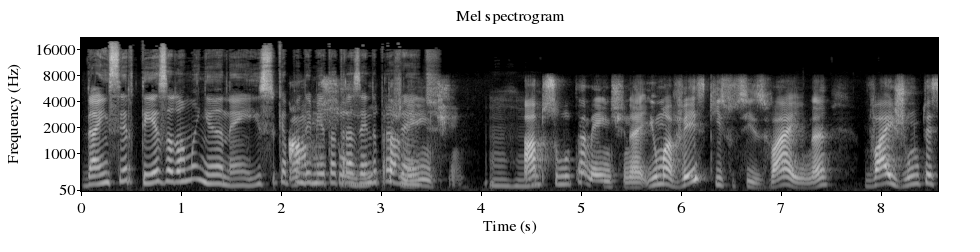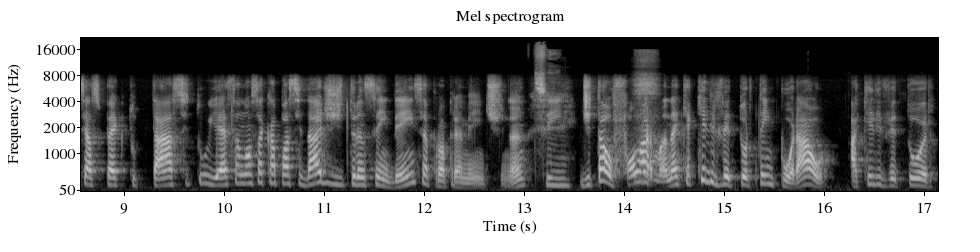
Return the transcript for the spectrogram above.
Da incerteza do amanhã, né? Isso que a pandemia está trazendo para gente. Uhum. Absolutamente, né? E uma vez que isso se esvai, né? Vai junto esse aspecto tácito e essa nossa capacidade de transcendência propriamente, né? Sim. De tal forma, né, que aquele vetor temporal, aquele vetor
